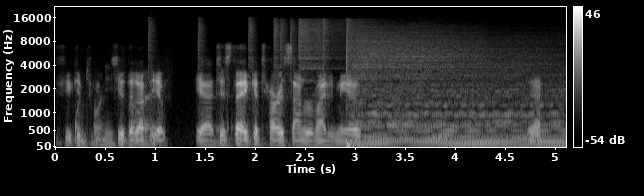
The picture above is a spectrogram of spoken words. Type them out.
If you could do that up, yep. Yeah, just that guitar sound reminded me of. Yeah.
